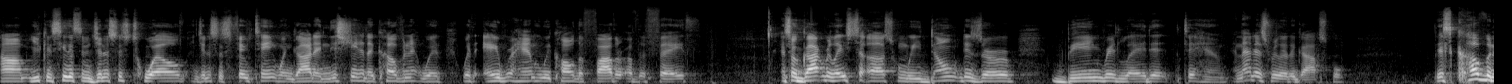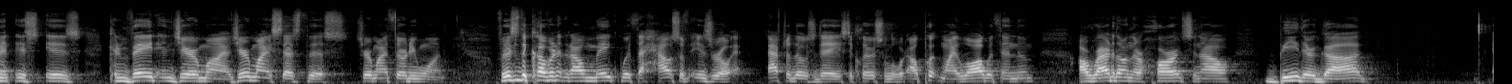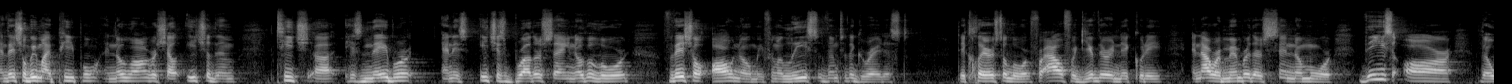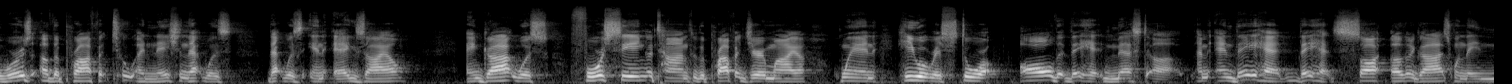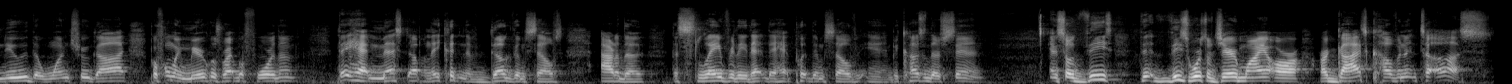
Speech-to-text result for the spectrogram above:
Um, you can see this in Genesis 12 and Genesis 15 when God initiated a covenant with, with Abraham, who we call the father of the faith. And so God relates to us when we don't deserve being related to Him. And that is really the gospel. This covenant is, is conveyed in Jeremiah. Jeremiah says this Jeremiah 31. For this is the covenant that I'll make with the house of Israel after those days, declares the Lord. I'll put my law within them, I'll write it on their hearts, and I'll be their God. And they shall be my people, and no longer shall each of them teach uh, his neighbor and his, each his brother, saying, Know the Lord, for they shall all know me, from the least of them to the greatest declares the Lord, for I will forgive their iniquity and I'll remember their sin no more. These are the words of the prophet to a nation that was, that was in exile. And God was foreseeing a time through the prophet Jeremiah when he would restore all that they had messed up. And, and they, had, they had sought other gods when they knew the one true God, performing miracles right before them. They had messed up and they couldn't have dug themselves out of the, the slavery that they had put themselves in because of their sin. And so these, th- these words of Jeremiah are, are God's covenant to us.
